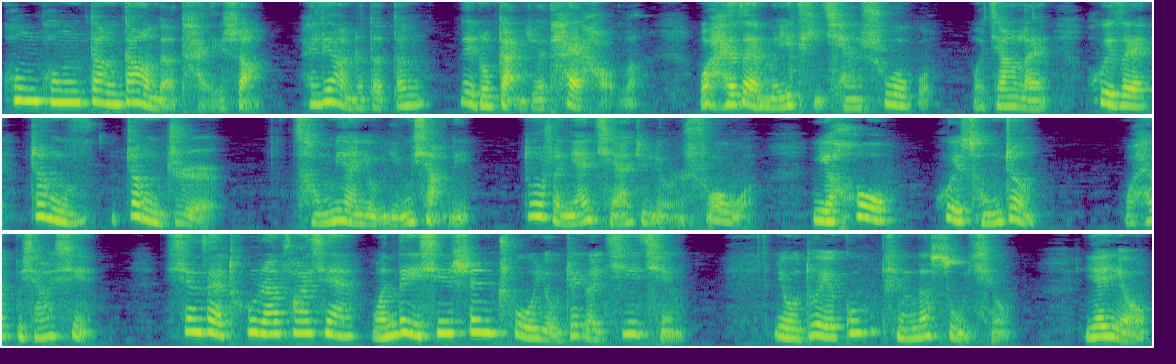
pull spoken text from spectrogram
空空荡荡的台上还亮着的灯，那种感觉太好了。我还在媒体前说过，我将来会在政政治层面有影响力。多少年前就有人说我以后会从政，我还不相信。现在突然发现，我内心深处有这个激情，有对公平的诉求，也有。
